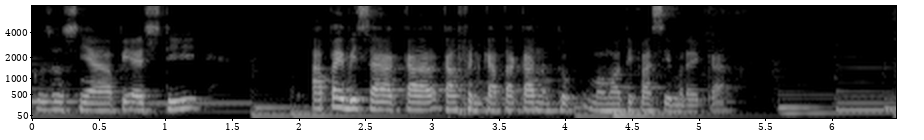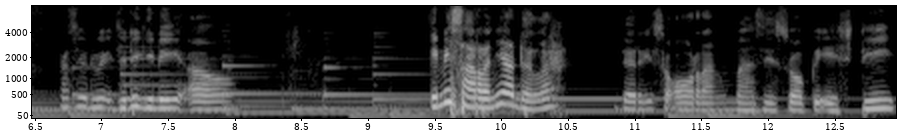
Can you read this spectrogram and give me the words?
khususnya PhD apa yang bisa Calvin katakan untuk memotivasi mereka? Kasih duit. Jadi gini uh, ini sarannya adalah dari seorang mahasiswa PhD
